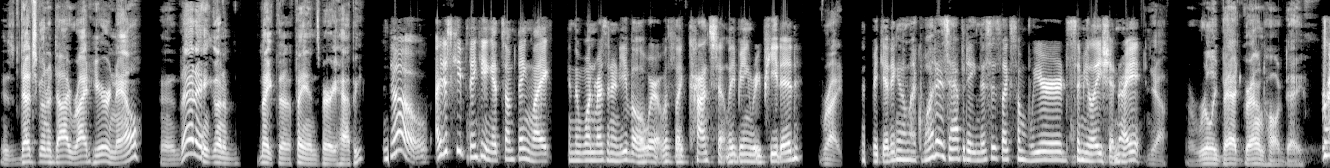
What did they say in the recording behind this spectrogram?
Is Dutch going to die right here and now? Uh, that ain't going to make the fans very happy. No, I just keep thinking it's something like in the one Resident Evil where it was like constantly being repeated Right. at the beginning. And I'm like, what is happening? This is like some weird simulation, right? Yeah. A really bad Groundhog Day.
